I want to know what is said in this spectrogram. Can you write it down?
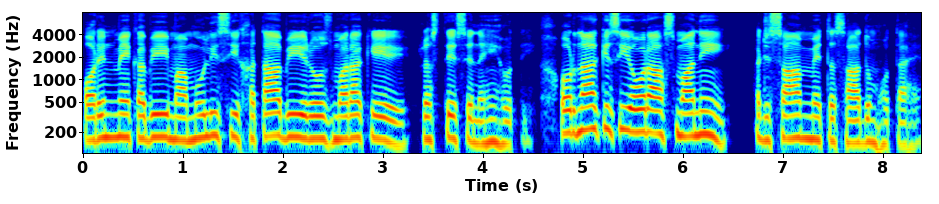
اور ان میں کبھی معمولی سی خطا بھی روزمرہ کے رستے سے نہیں ہوتی اور نہ کسی اور آسمانی اجسام میں تصادم ہوتا ہے۔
